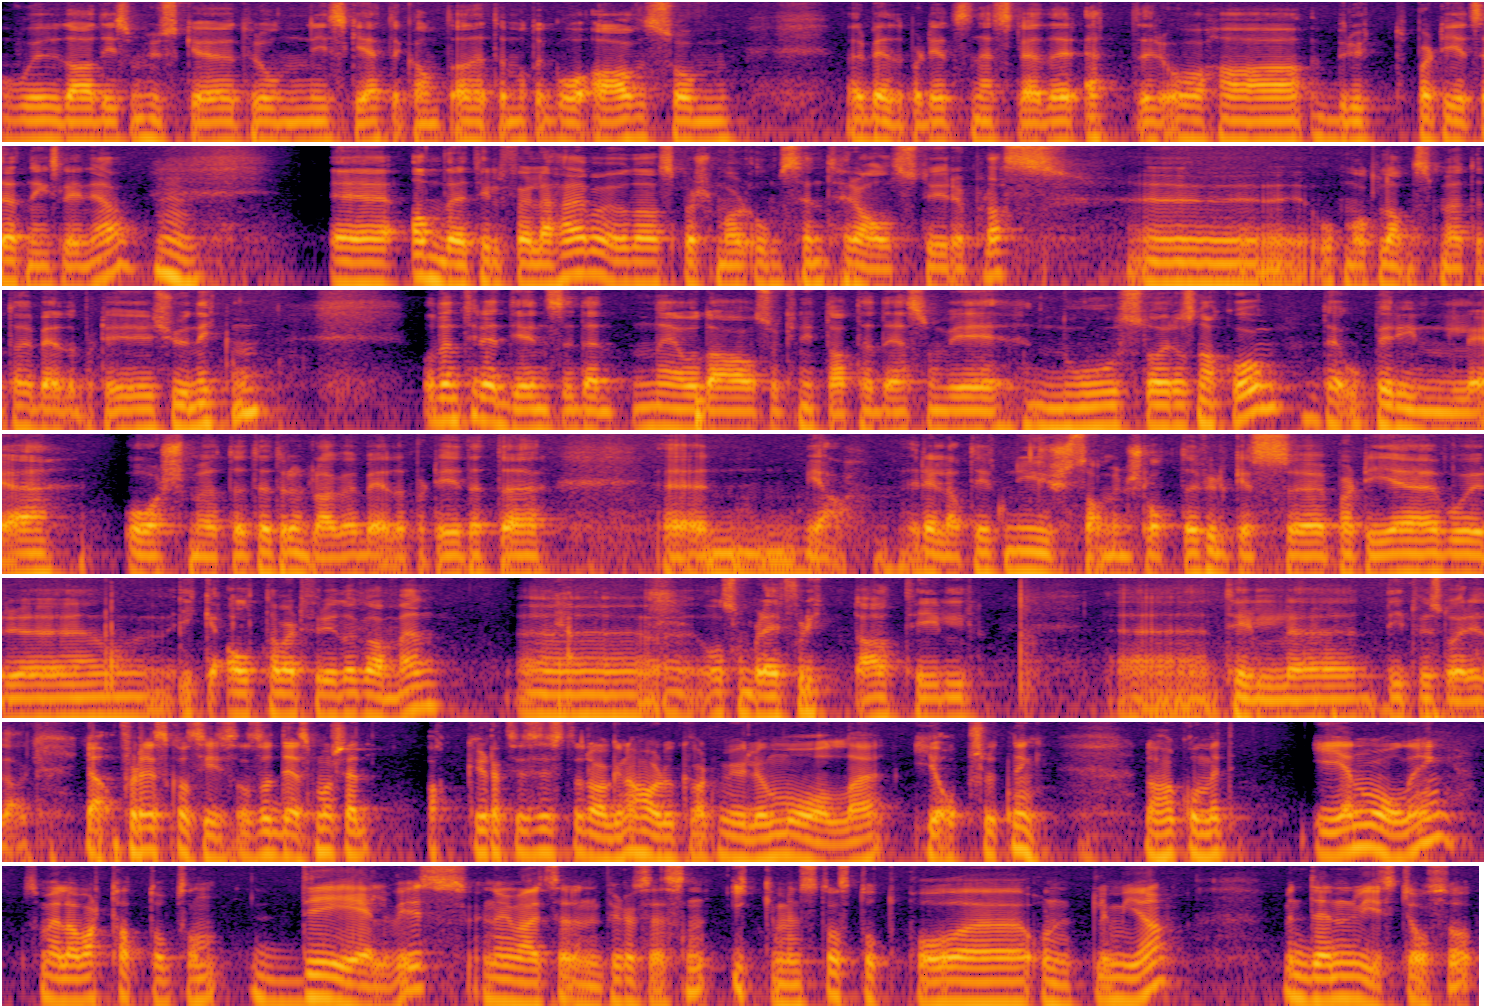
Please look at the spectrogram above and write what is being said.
Hvor da de som husker Trond Giske i etterkant av dette, måtte gå av som Arbeiderpartiets nestleder etter å ha brutt partiets retningslinjer. Eh, andre tilfellet her var jo da spørsmål om sentralstyreplass eh, opp mot landsmøtet til Arbeiderpartiet i 2019. Og den tredje incidenten er jo da også knytta til det som vi nå står og snakker om. Det opprinnelige årsmøtet til Trøndelag Arbeiderparti. Dette eh, ja, relativt nysammenslåtte fylkespartiet hvor eh, ikke alt har vært fryd og gammen. eh, Og som ble flytta til, til dit vi står i dag. Ja, for det skal sies. Altså det som har skjedd akkurat de siste dagene, har det jo ikke vært mulig å måle i oppslutning. Det har kommet én måling som vel har vært tatt opp sånn delvis underveis i denne prosessen, ikke minst det har stått på eh, ordentlig mye, men den viste jo også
